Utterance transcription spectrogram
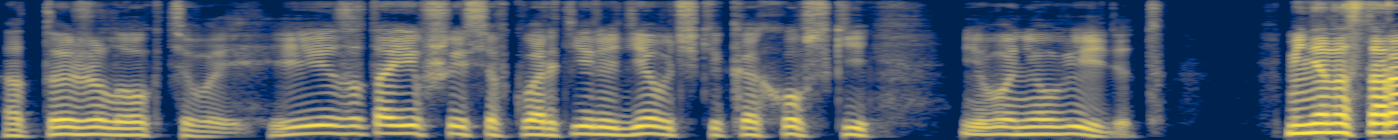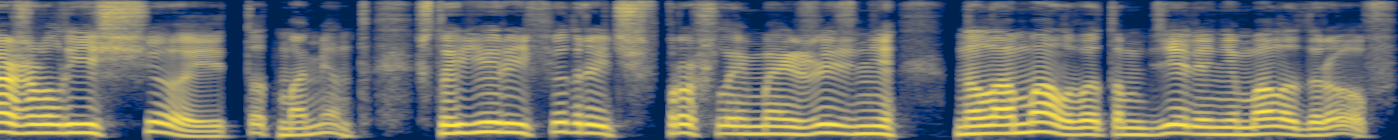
от той же Локтевой, и затаившийся в квартире девочки Каховский его не увидит. Меня настораживал еще и тот момент, что Юрий Федорович в прошлой моей жизни наломал в этом деле немало дров,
